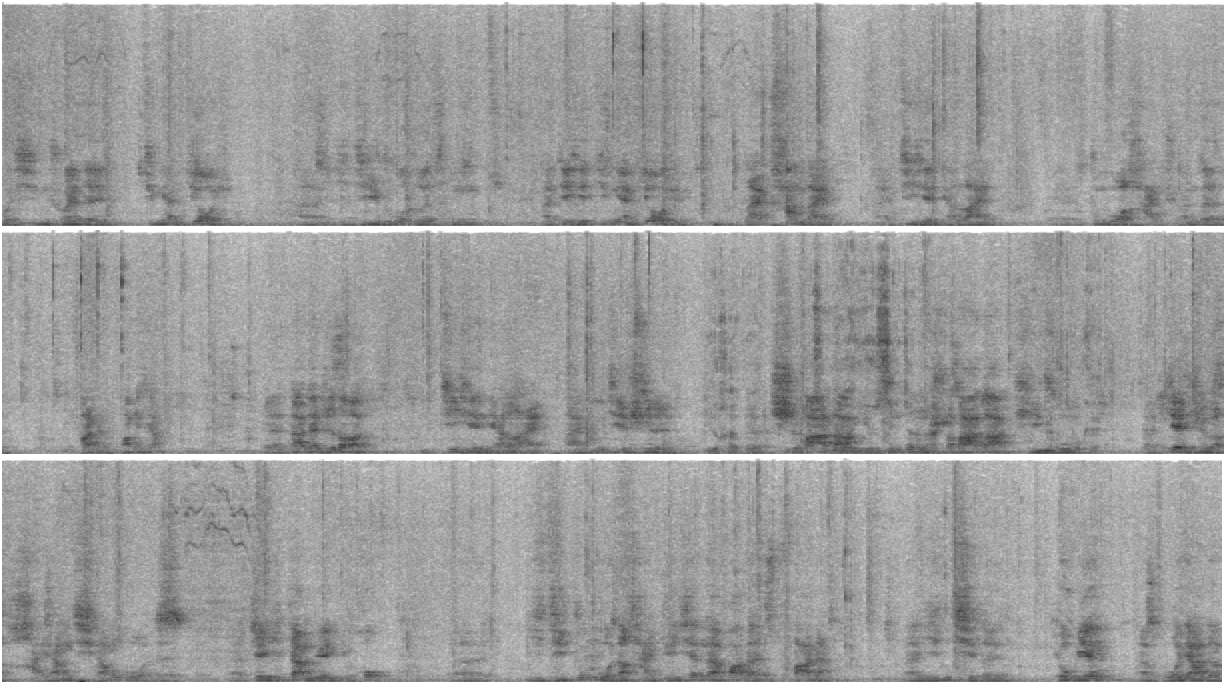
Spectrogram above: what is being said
与大国兴衰的经验教训，呃，以及如何从呃这些经验教训来看待呃近些年来呃中国海权的发展方向。呃，大家知道近些年来啊，尤其是呃十八大中共十八大提出呃建设海洋强国的呃这一战略以后，呃，以及中国的海军现代化的发展，呃，引起了周边呃国家的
